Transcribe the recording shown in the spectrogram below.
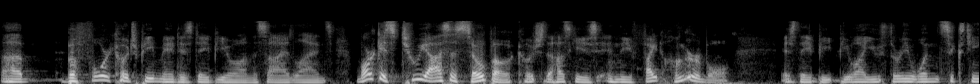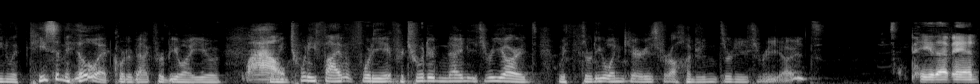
Uh, before Coach Pete made his debut on the sidelines, Marques Tuiasosopo coached the Huskies in the Fight Hunger Bowl as they beat BYU 31-16 with Taysom Hill at quarterback for BYU. Wow. Going 25 of 48 for 293 yards with 31 carries for 133 yards. Pay that man.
